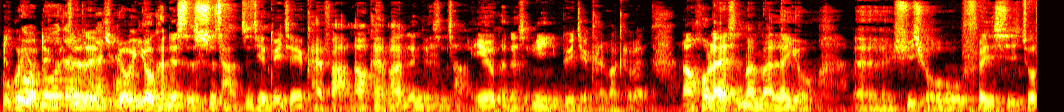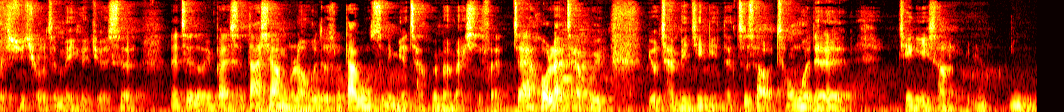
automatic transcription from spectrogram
不会有那个，过多的有有可能是市场直接对接开发，然后开发扔给市场，也有可能是运营对接开发开发，然后后来是慢慢的有呃需求分析做需求这么一个角色，那这种一般是大项目了或者说大公司里面才会慢慢细分，再后来才会有产品经理的，至少从我的。经历上，嗯嗯，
